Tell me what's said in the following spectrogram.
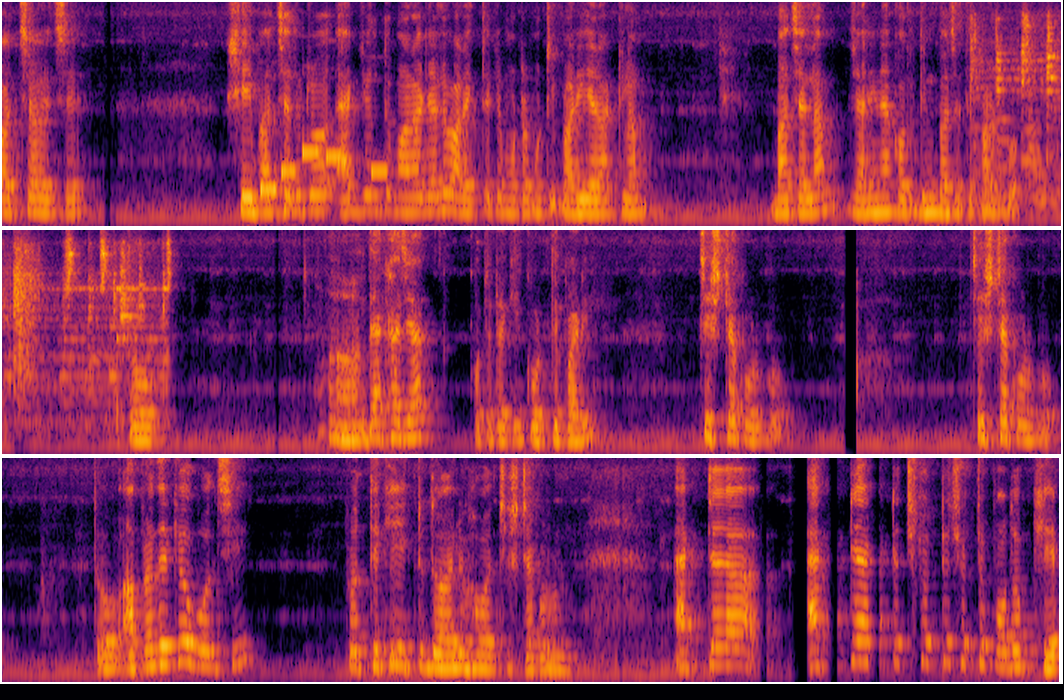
বাচ্চা হয়েছে। সেই বাচ্চা দুটো একজন তো মারা গেল, আরেকটাকে মোটামুটি বাড়িয়ে রাখলাম, বাঁচালাম। জানি না কতদিন বাঁচাতে পারব। তো দেখা যাক কতটা কি করতে পারি। চেষ্টা করব। চেষ্টা করব। তো আপনাদেরকেও বলছি, প্রত্যেকেই একটু দয়ালু হওয়ার চেষ্টা করুন। একটা একটা একটা ছোট্ট ছোট্ট পদক্ষেপ,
